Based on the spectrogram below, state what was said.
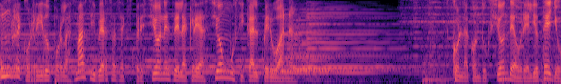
Un recorrido por las más diversas expresiones de la creación musical peruana. Con la conducción de Aurelio Tello,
